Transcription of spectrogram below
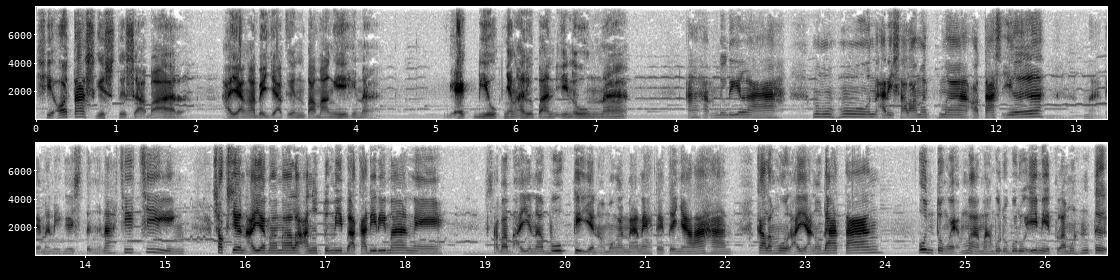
si otas giste sabar aya ngabejakin pamangihna gek diuknya harupan inungna Alhamdulillah nuhun Ari salamet mah otas ye ngeunah cicing. Sok sieun ayah mamala anu tumi baka diri maneh. Sabab Ayeuna bukti yen omongan maneh tete nyalahan. Kalemur aya anu datang. Untung wek mamah buru-buru ini telah henteu.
